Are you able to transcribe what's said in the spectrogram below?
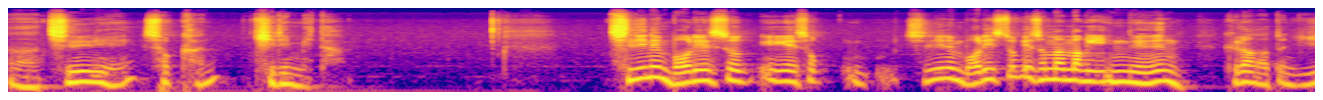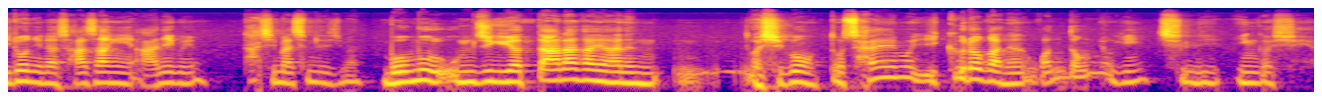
어, 진리에 속한 길입니다. 진리는 머릿속에 속 진리는 머릿속에서만 막 있는 그런 어떤 이론이나 사상이 아니고요. 다시 말씀드리지만 몸을 움직여 따라가야 하는 것이고 또 삶을 이끌어가는 원동력이 진리인 것이에요.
